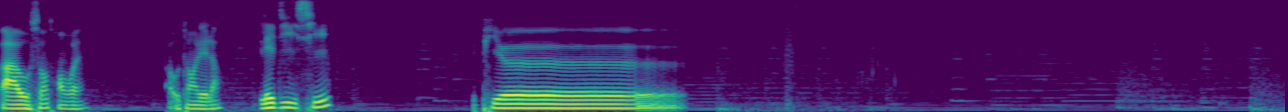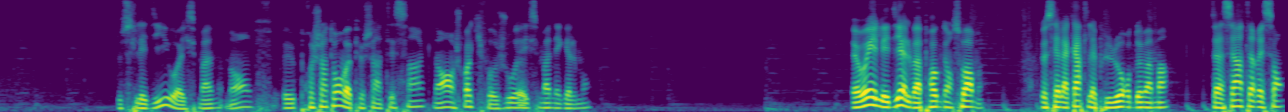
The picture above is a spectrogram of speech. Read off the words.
Ah, au centre en vrai. Ah, autant aller là. Lady ici. Et puis... Euh... Plus Lady ou Iceman? Non. Le euh, prochain tour, on va piocher un T5. Non, je crois qu'il faut jouer Iceman également. Et ouais, Lady, elle va proc dans Swarm. Parce que c'est la carte la plus lourde de ma main. C'est assez intéressant.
